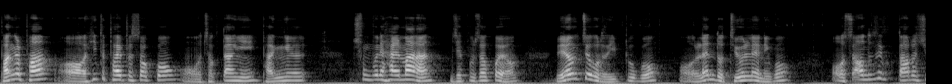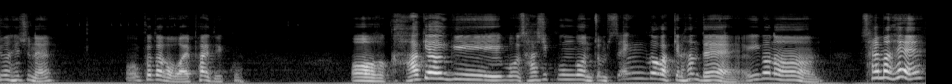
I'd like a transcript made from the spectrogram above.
방열판 어, heat pipe 썼고 어, 적당히 방열 충분히 할만한 제품 썼고요. 외형적으로도 이쁘고 어, 랜도 dual LAN이고 어, 사운드 따로 지원해주네 어, 그러다가 와이파이도 있고. 어 가격이 뭐 49인 건 좀 센 것 같긴 한데 이거는 살만해.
